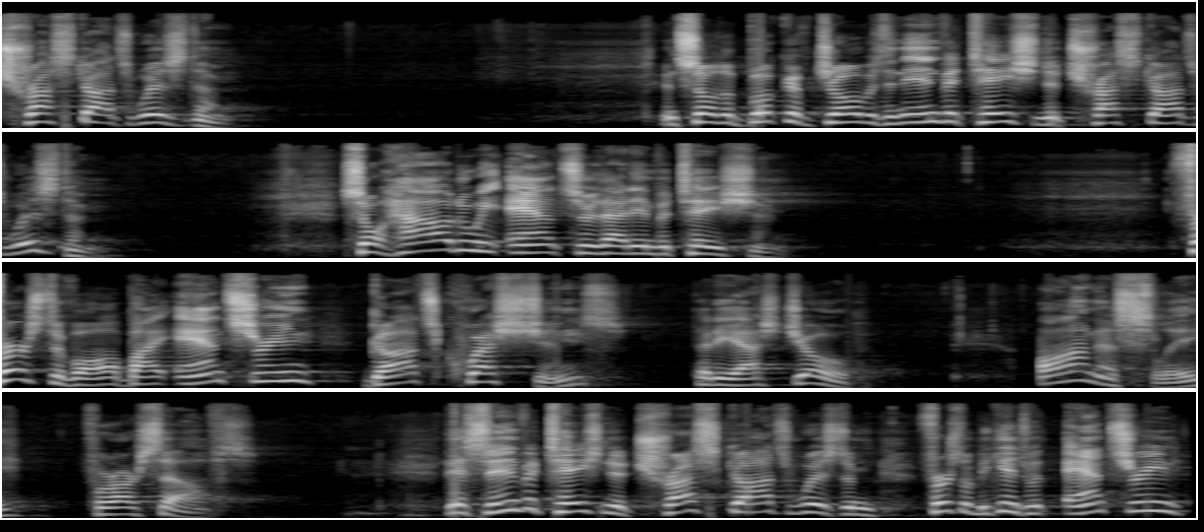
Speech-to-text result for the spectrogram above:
Trust God's wisdom. And so the book of Job is an invitation to trust God's wisdom. So, how do we answer that invitation? First of all, by answering God's questions that he asked Job, honestly for ourselves. This invitation to trust God's wisdom, first of all, begins with answering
